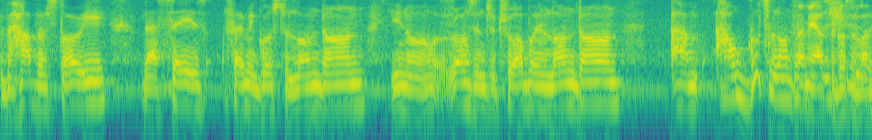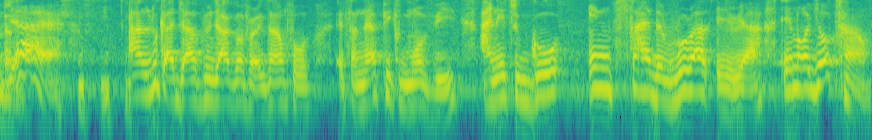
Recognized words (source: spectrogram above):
they have a story that says Femi goes to London, you know, runs into trouble in London. Um, I'll go to London. Femi has to go to London. Yeah. And look at Jagun Jagun, for example. It's an epic movie. I need to go inside the rural area in Oyo town.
